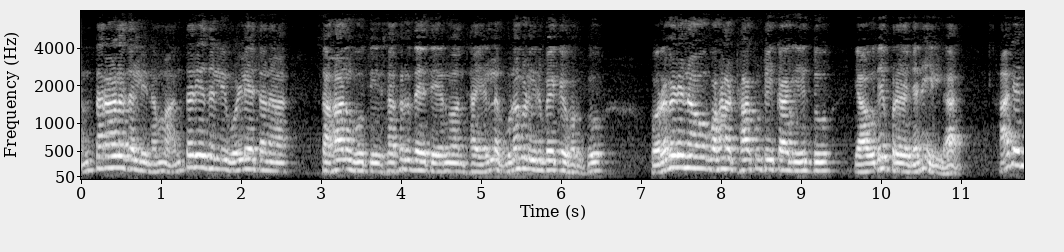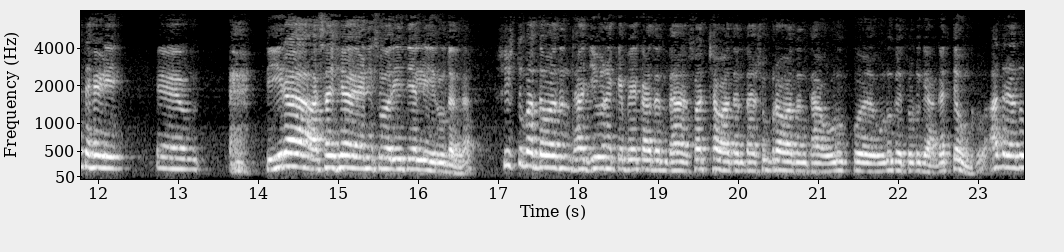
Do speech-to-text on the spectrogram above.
ಅಂತರಾಳದಲ್ಲಿ, ನಮ್ಮ ಅಂತರ್ಯದಲ್ಲಿ ಒಳ್ಳೆಯತನ ಸಹಾನುಭೂತಿ, ಸಹೃದಯತೆ ಎನ್ನುವಂತಹ ಎಲ್ಲ ಗುಣಗಳು ಇರಬೇಕೇ ಹೊರತು ಹೊರಗಡೆ ನಾವು ಬಹಳ ಠಾಕುಟೀಕಾಗಿ ಇದ್ದು ಯಾವುದೇ ಪ್ರಯೋಜನ ಇಲ್ಲ. ಹಾಗೆ ಅಂತ ಹೇಳಿ ತೀರಾ ಅಸಹ್ಯ ಎನಿಸುವ ರೀತಿಯಲ್ಲಿ ಇರುವುದಲ್ಲ, ಶಿಸ್ತುಬದ್ಧವಾದಂತಹ ಜೀವನಕ್ಕೆ ಬೇಕಾದಂತಹ ಸ್ವಚ್ಛವಾದಂತಹ ಶುಭ್ರವಾದಂತಹ ಉಡುಪು, ಉಡುಗೆ ತೊಡುಗೆ ಅಗತ್ಯ ಉಂಟು, ಆದರೆ ಅದು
